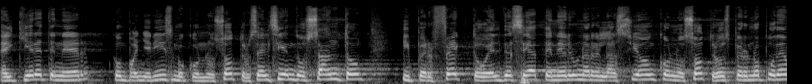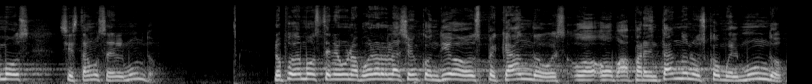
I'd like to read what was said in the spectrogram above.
Él quiere tener compañerismo con nosotros. Él siendo santo y perfecto, Él desea tener una relación con nosotros, pero no podemos si estamos en el mundo. No podemos tener una buena relación con Dios pecando o, aparentándonos como el mundo.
